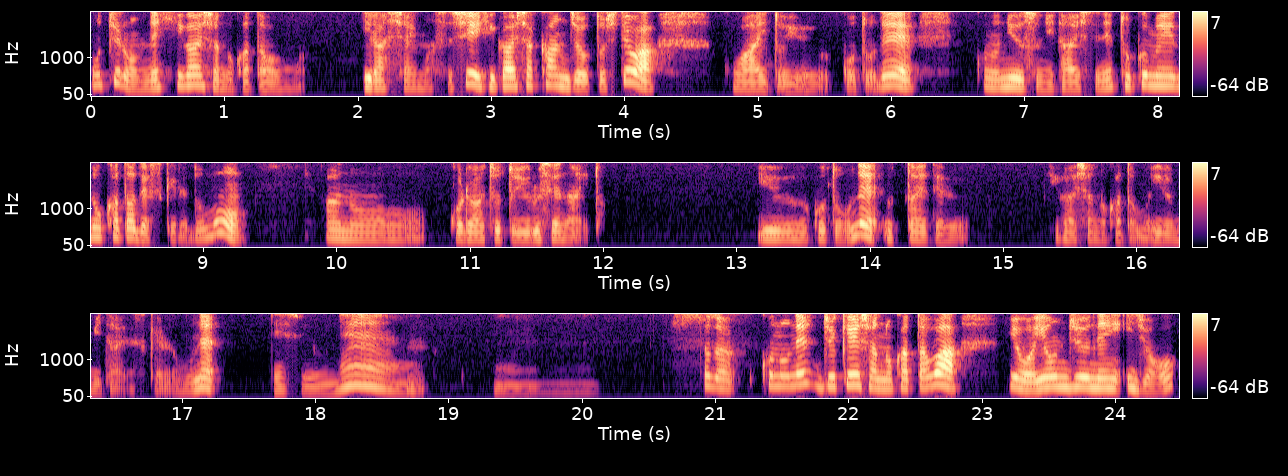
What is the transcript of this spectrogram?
もちろんね被害者の方もいらっしゃいますし被害者感情としては怖いということでこのニュースに対してね匿名の方ですけれどもあのこれはちょっと許せないということをね訴えてる被害者の方もいるみたいですけれどもね。ですよね。うんただこのね受刑者の方は要は40年以上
